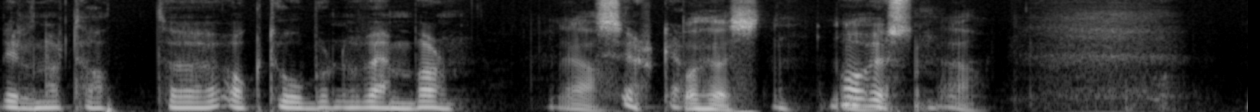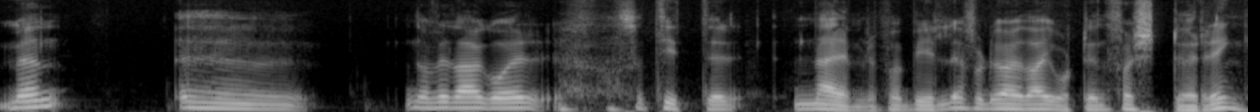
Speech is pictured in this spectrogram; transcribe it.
bildene er tatt oktober-november Ja, cirka. på høsten. På Mm. høsten. Ja. Men eh, når vi da går altså titter nærmere på bildet, for du har jo da gjort en forstørring,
